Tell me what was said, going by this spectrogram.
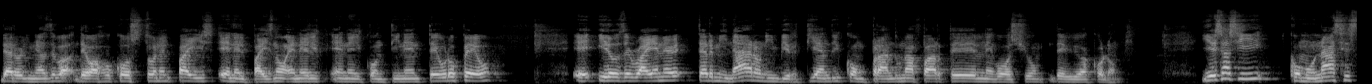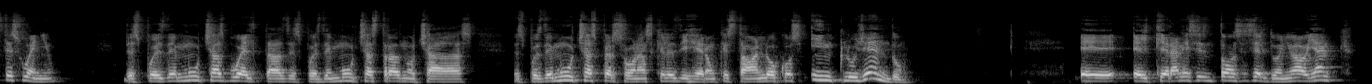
de aerolíneas de, bajo costo en el país, en el país no, en el, en el continente europeo. Eh, y los de Ryanair terminaron invirtiendo y comprando una parte del negocio de Viva Colombia. Y es así como nace este sueño, después de muchas vueltas, después de muchas trasnochadas, después de muchas personas que les dijeron que estaban locos, incluyendo eh, el que era en ese entonces el dueño de Avianca.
